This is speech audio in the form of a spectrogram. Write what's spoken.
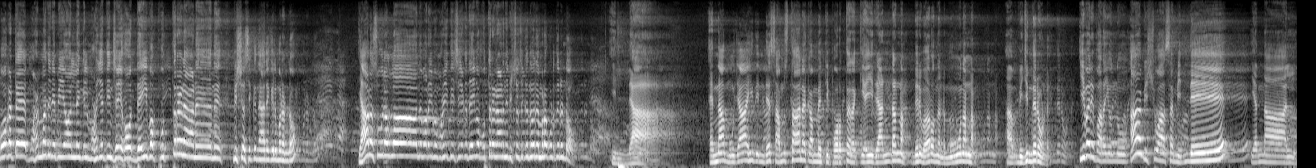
പോകട്ടെ മുഹമ്മദ് നബിയോ അല്ലെങ്കിൽ മൊഹീദ്ദീൻ ഷെയ്ഖോ ദൈവപുത്രനാണ് എന്ന് വിശ്വസിക്കുന്ന ആരെങ്കിലും ഉണ്ടോ? യാ എന്ന് പറയുമ്പോൾ മൊഹീദ്ദീൻ ഷെയ്ഖ് ദൈവപുത്രനാണെന്ന് വിശ്വസിക്കുന്നവർ നമ്മുടെ കൂട്ടത്തിലുണ്ടോ? ഇല്ല. എന്നാ മുജാഹിദിന്റെ സംസ്ഥാന കമ്മിറ്റി പുറത്തിറക്കിയ ഈ രണ്ടെണ്ണം ഇതിൽ വേറൊന്നുണ്ട് മൂന്നെണ്ണം വിചിന്തനമുണ്ട് ഇവർ പറയുന്നു ആ വിശ്വാസമില്ലേ? എന്നാൽ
